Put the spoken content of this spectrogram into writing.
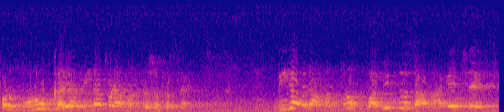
પણ ગુરુ કર્યા વિના પણ આ મંત્ર સફળ થાય. બીજા બધા મંત્રો પવિત્રતા માગે છે.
